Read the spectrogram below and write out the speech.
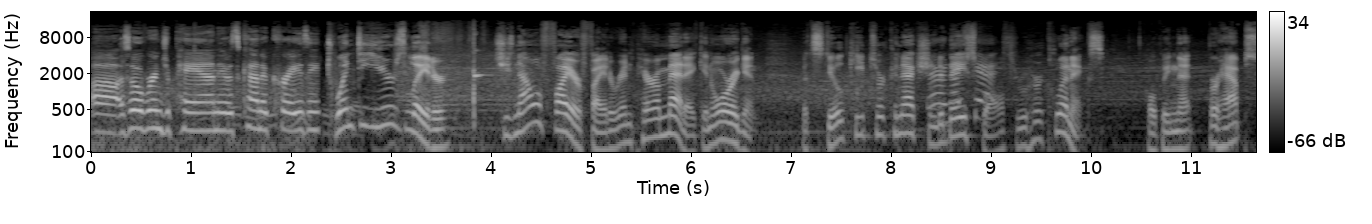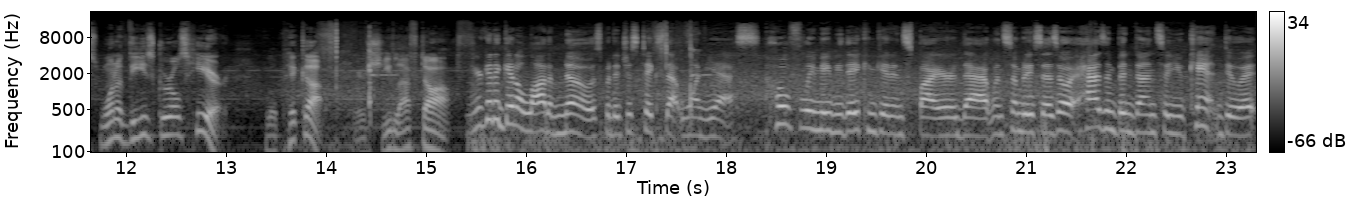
Uh, I was over in Japan. It was kind of crazy. 20 years later, she's now a firefighter and paramedic in Oregon, but still keeps her connection to baseball through her clinics, hoping that perhaps one of these girls here will pick up where she left off. You're going to get a lot of no's, but it just takes that one yes. Hopefully, maybe they can get inspired that when somebody says, oh, it hasn't been done, so you can't do it,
